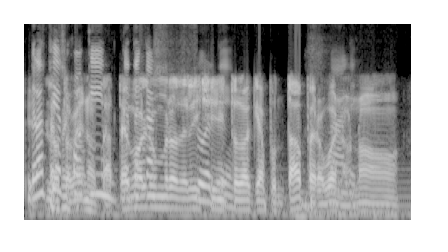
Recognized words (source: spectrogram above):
Gracias, Joaquín. Tengo el número del leasing y todo aquí apuntado, pero bueno, Vale. no.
